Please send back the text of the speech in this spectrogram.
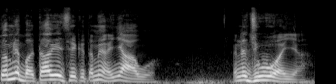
તો અમને બતાવીએ છીએ કે તમે અહીંયા આવો અને જુઓ અહીંયા.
